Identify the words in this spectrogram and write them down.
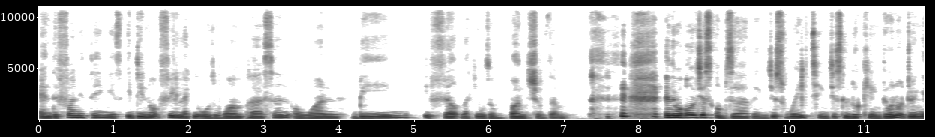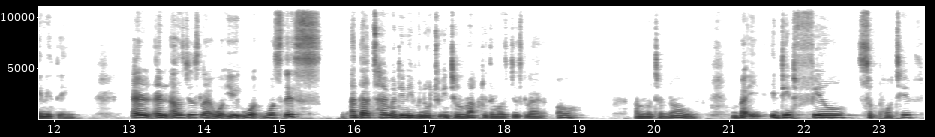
And the funny thing is, it did not feel like it was one person or one being. It felt like it was a bunch of them. and they were all just observing, just waiting, just looking. They were not doing anything. And and I was just like, what you what what's this? At that time I didn't even know to interact with them. I was just like, oh, I'm not alone. But it, it didn't feel supportive.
